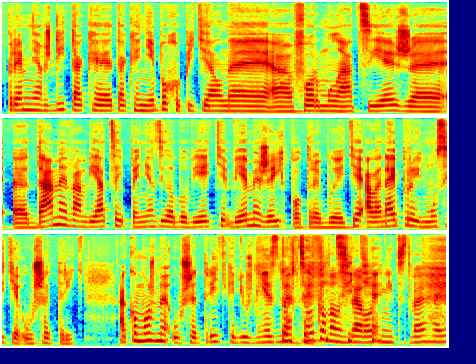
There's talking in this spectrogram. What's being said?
pre mňa vždy také, také nepochopiteľné formulácie, že e, dáme vám viacej peniazy, lebo viete, vieme, že ich potrebujete, ale najprv ich musíte ušetriť. Ako môžeme ušetriť, keď už dnes sme To je v celkovom zdravotníctve, hej,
